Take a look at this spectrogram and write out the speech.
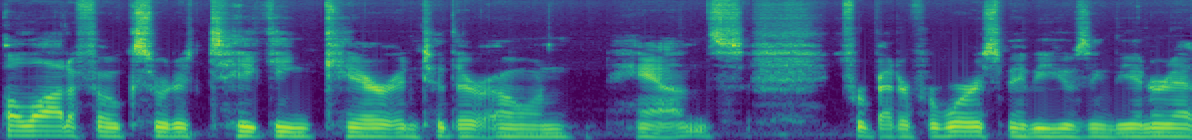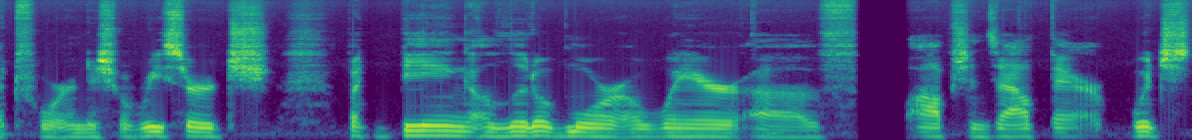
a lot of folks sort of taking care into their own hands, for better for worse, maybe using the internet for initial research, but being a little more aware of options out there, which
